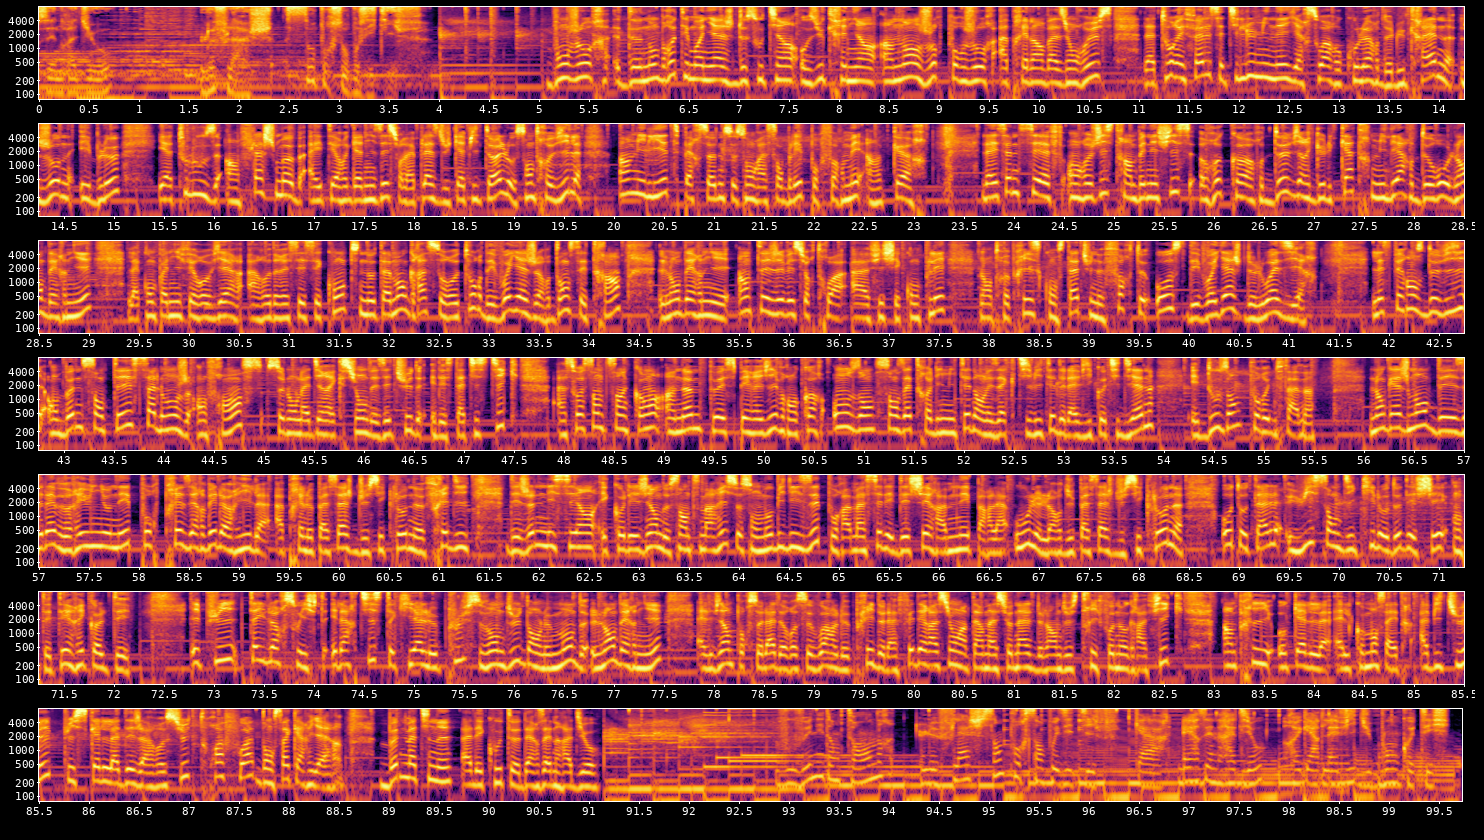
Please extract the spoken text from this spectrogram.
RZN Radio, le flash 100% positif. Bonjour. De nombreux témoignages de soutien aux Ukrainiens un an jour pour jour après l'invasion russe. La tour Eiffel s'est illuminée hier soir aux couleurs de l'Ukraine, jaune et bleu. Et à Toulouse, un flash mob a été organisé sur la place du Capitole, au centre-ville. Un millier de personnes se sont rassemblées pour former un chœur. La SNCF enregistre un bénéfice record 2,4 milliards d'euros l'an dernier. La compagnie ferroviaire a redressé ses comptes, notamment grâce au retour des voyageurs dans ses trains. L'an dernier, un TGV sur trois a affiché complet. L'entreprise constate une forte hausse des voyages de loisirs. L'espérance de vie en bonne santé s'allonge en France. Selon la direction des études et des statistiques, à 65 ans, un homme peut espérer vivre encore 11 ans sans être limité dans les activités de la vie quotidienne et 12 ans pour une femme l'engagement des élèves réunionnais pour préserver leur île après le passage du cyclone Freddy. Des jeunes lycéens et collégiens de Sainte-Marie se sont mobilisés pour ramasser les déchets ramenés par la houle lors du passage du cyclone. Au total, 810 kilos de déchets ont été récoltés. Et puis, Taylor Swift est l'artiste qui a le plus vendu dans le monde l'an dernier. Elle vient pour cela de recevoir le prix de la Fédération internationale de l'industrie phonographique, un prix auquel elle commence à être habituée puisqu'elle l'a déjà reçu trois fois dans sa carrière. Bonne matinée à l'écoute d'Airzen Radio. Vous venez d'entendre le flash 100% positif, car Airzen Radio regarde la vie du bon côté.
